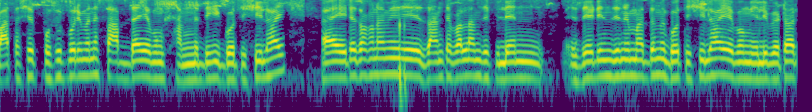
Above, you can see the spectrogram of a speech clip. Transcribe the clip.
বাতাসের প্রচুর পরিমাণে চাপ দেয় এবং সামনের দিকে গতিশীল হয়। এটা যখন আমি জানতে পারলাম যে প্লেন জেড ইঞ্জিনের মাধ্যমে গতিশীল হয় এবং এলিভেটর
